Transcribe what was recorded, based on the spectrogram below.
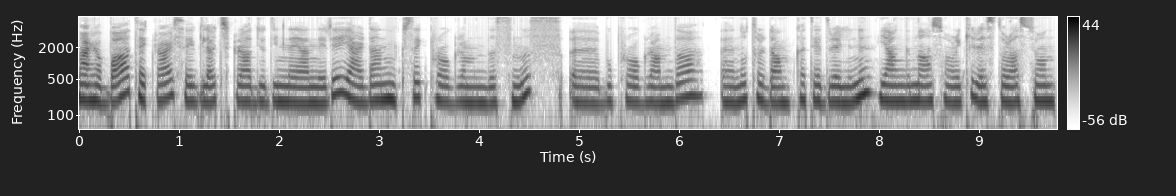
Merhaba tekrar sevgili Açık Radyo dinleyenleri Yerden Yüksek programındasınız. Ee, bu programda e, Notre Dame Katedrali'nin yangından sonraki restorasyon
